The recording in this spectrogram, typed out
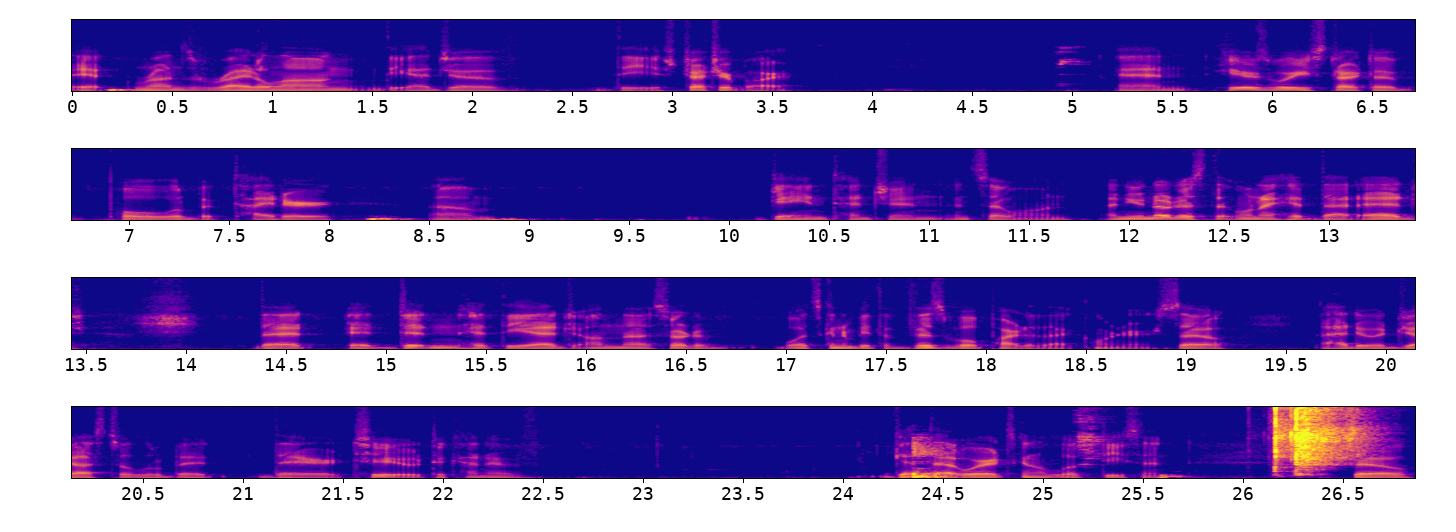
it runs right along the edge of the stretcher bar. And here's where you start to pull a little bit tighter, um, gain tension and so on. And you notice that when I hit that edge, that it didn't hit the edge on the sort of what's going to be the visible part of that corner. So I had to adjust a little bit there too to kind of get that where it's going to look decent. So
